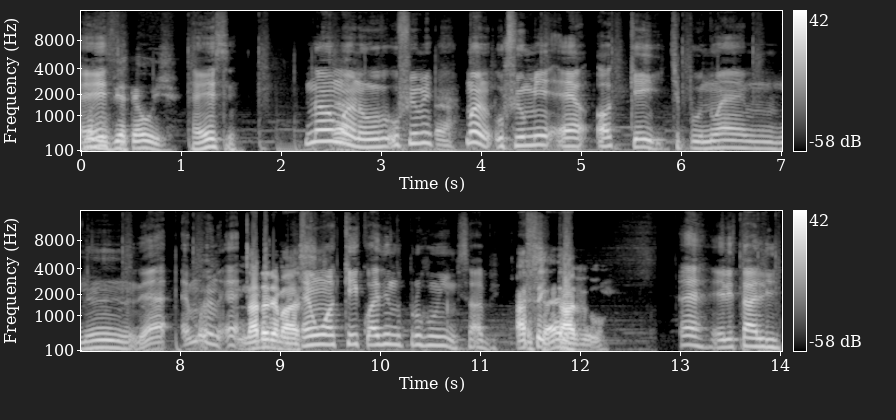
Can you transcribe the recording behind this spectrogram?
É eu não esse? vi até hoje. É esse? Não, É. mano, o, o filme. É. Mano, o filme é ok. Tipo, não é. Não, é, é, mano, é, Nada demais. é um ok quase indo pro ruim, sabe? Aceitável. É, ele tá ali,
